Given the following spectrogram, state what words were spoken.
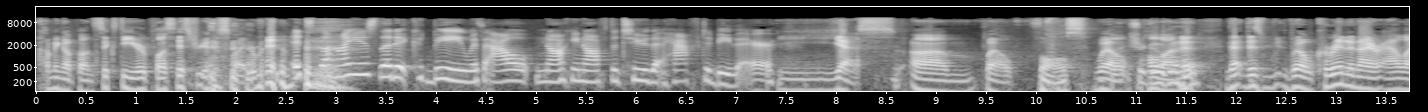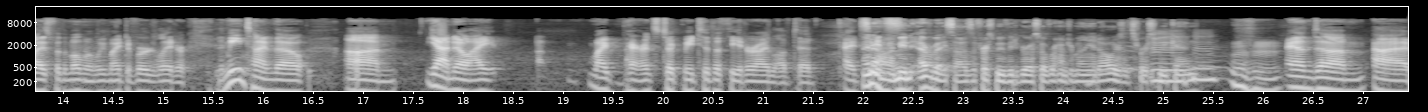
coming up on sixty year plus history of Spider Man. It's the highest that it could be without knocking off the two that have to be there. yes. Um. Well. False. Well, sure, hold go- go on. ahead. That this well, Corinne and I are allies for the moment. We might diverge later. In the meantime, though, um, yeah, no, I, my parents took me to the theater. I loved it. It's, I know. I mean, everybody saw it was the first movie to gross over $100 million its 1st weekend. hmm And um, uh,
